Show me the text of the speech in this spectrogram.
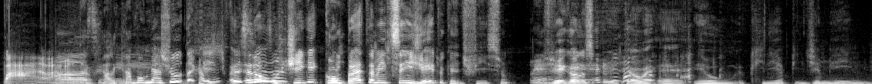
pá. Nossa, eu falei, que- acabou, me ajuda, que a gente precisa. Não, o Chig completamente sem jeito, que é difícil. É. Chegando. Então, é, é, eu, eu queria pedir meio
